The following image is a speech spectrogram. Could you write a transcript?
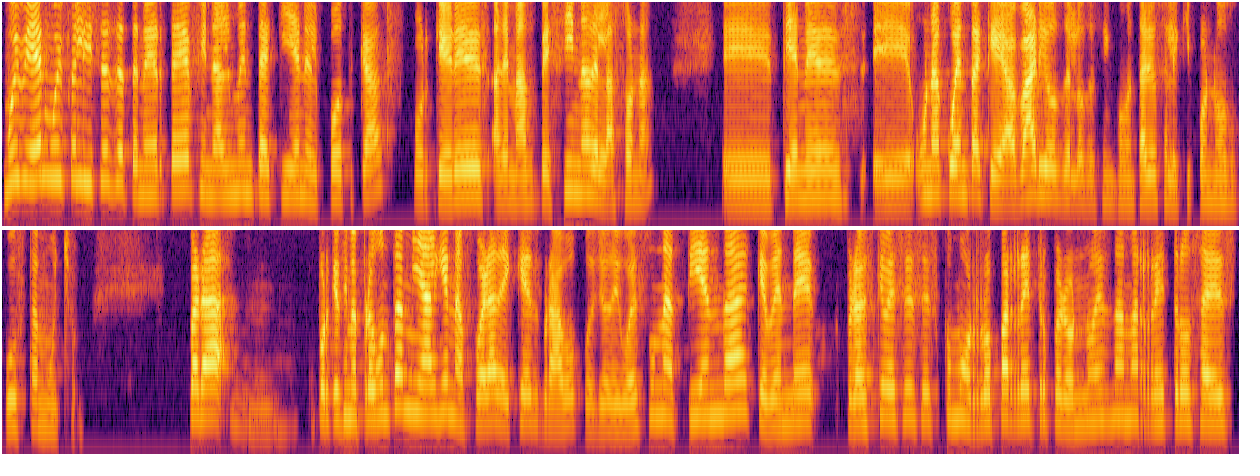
Muy bien, muy felices de tenerte finalmente aquí en el podcast, porque eres además vecina de la zona. Eh, tienes eh, una cuenta que a varios de los de Sin Comentarios el equipo nos gusta mucho. Para, porque si me pregunta a mí alguien afuera de qué es Bravo, pues yo digo, es una tienda que vende, pero es que a veces es como ropa retro, pero no es nada más retro, o sea, es,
